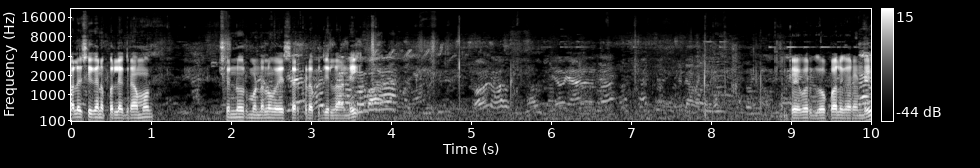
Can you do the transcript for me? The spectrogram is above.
బలసిగనపల్లె గ్రామం చెన్నూరు మండలం వైఎస్ఆర్ కడప జిల్లా అండి డ్రైవర్ గోపాల్ గారండి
